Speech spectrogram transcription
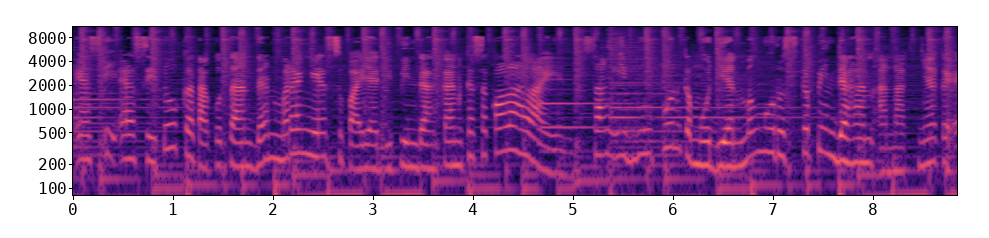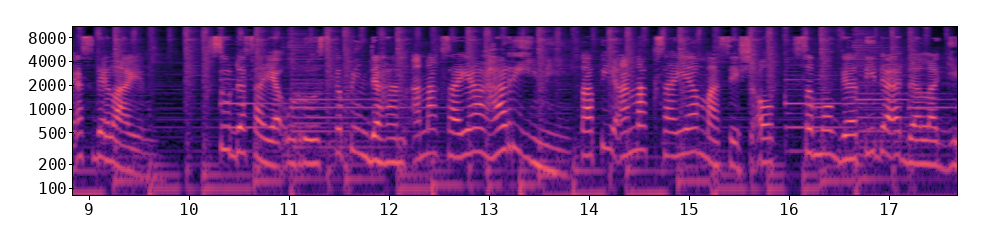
OSIS itu ketakutan dan merengek supaya dipindahkan ke sekolah lain. Sang ibu pun kemudian mengurus kepindahan anaknya ke SD lain. Sudah saya urus kepindahan anak saya hari ini, tapi anak saya masih shock. Semoga tidak ada lagi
